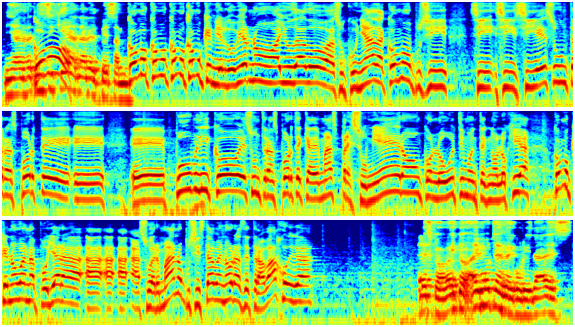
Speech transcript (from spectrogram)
ni, siquiera dar el pésame. ¿Cómo, cómo, cómo, cómo que ni el gobierno ha ayudado a su cuñada? ¿Cómo? Pues si, si, si, si es un transporte eh, eh, público, es un transporte que además presumieron con lo último en tecnología, ¿cómo que no van a apoyar a, su hermano? Pues si estaba en horas de trabajo, oiga. Es correcto, hay muchas irregularidades.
